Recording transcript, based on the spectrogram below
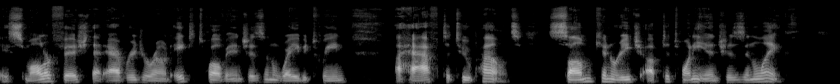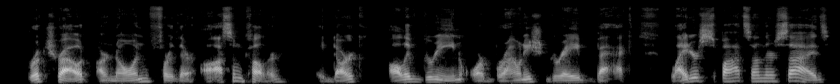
a smaller fish that average around 8 to 12 inches and weigh between a half to 2 pounds. Some can reach up to 20 inches in length. Brook trout are known for their awesome color, a dark olive green or brownish gray back, lighter spots on their sides,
